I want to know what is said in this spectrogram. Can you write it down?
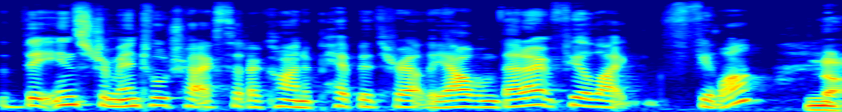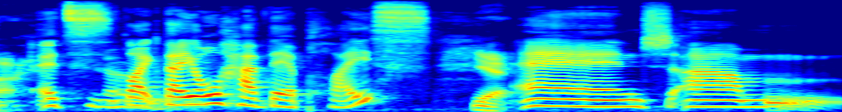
the instrumental tracks that are kind of peppered throughout the album, they don't feel like filler. No, It's No. like they all have their place. yeah, And um,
